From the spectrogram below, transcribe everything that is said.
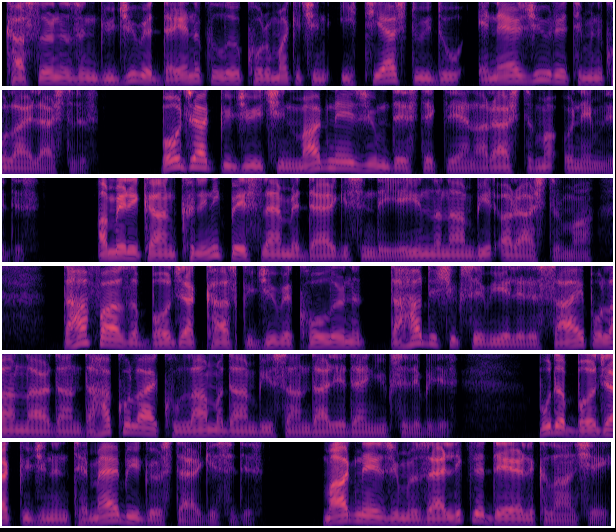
kaslarınızın gücü ve dayanıklılığı korumak için ihtiyaç duyduğu enerji üretimini kolaylaştırır. Bacak gücü için magnezyum destekleyen araştırma önemlidir. Amerikan Klinik Beslenme dergisinde yayınlanan bir araştırma, daha fazla bacak kas gücü ve kollarını daha düşük seviyelere sahip olanlardan daha kolay kullanmadan bir sandalyeden yükselebilir. Bu da bacak gücünün temel bir göstergesidir. Magnezyum özellikle değerli kılan şey,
